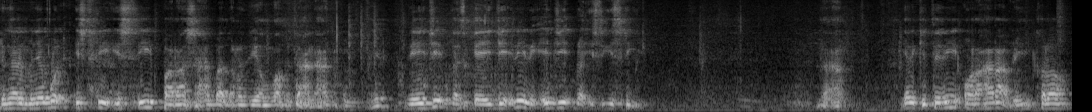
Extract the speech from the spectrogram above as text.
dengan menyebut isteri-isteri para sahabat radhiyallahu taala anhum. Ya, dia ejek bukan sekali ejek dia, dia ejek pula isteri-isteri. Nah, jadi kita ni orang Arab ni kalau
